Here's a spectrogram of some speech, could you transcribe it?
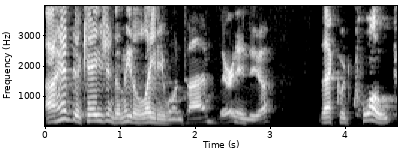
I had the occasion to meet a lady one time there in India that could quote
